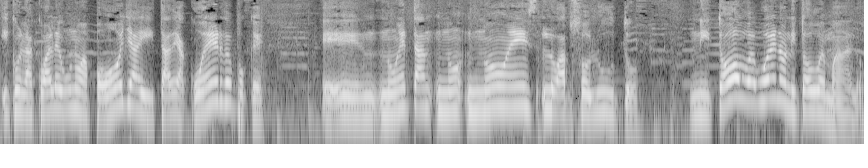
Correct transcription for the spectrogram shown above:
y con las cuales uno apoya y está de acuerdo, porque eh, no es tan, no, no es lo absoluto. Ni todo es bueno ni todo es malo.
